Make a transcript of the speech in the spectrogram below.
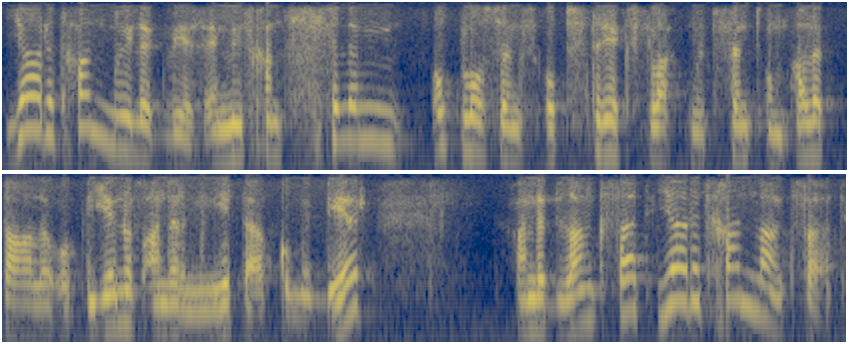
Ja, dit gaan moeilik wees en mens gaan slim oplossings op streeksvlak moet vind om alle tale op die een of ander manier te akkommodeer. Gaan dit lank vat? Ja, dit gaan lank vat.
